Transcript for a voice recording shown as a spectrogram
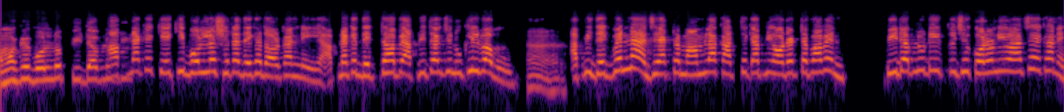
আমাকে বলল পিডাব্লিউডি আপনাকে কে কি বলল সেটা দেখে দরকার নেই। আপনাকে দেখতে হবে আপনি তো একজন উকিল বাবু হ্যাঁ হ্যাঁ। আপনি দেখবেন না যে একটা মামলা কার থেকে আপনি অর্ডারটা পাবেন? পিডব্লিউডির কিছু করণীয় আছে এখানে?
